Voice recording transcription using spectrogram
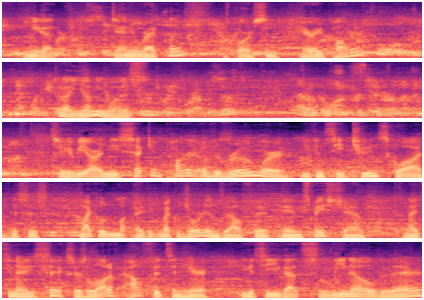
And you got Daniel Radcliffe, of course, in Harry Potter. Look at how young he was. So here we are in the second part of the room where you can see Toon Squad. This is Michael, I think Michael Jordan's outfit in Space Jam, 1996. There's a lot of outfits in here. You can see you got Selena over there.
